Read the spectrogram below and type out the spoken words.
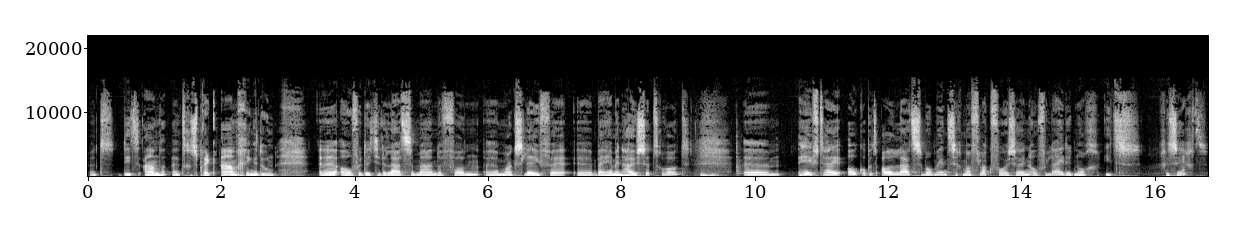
het, dit het gesprek aan gingen doen. Over dat je de laatste maanden van Marks leven bij hem in huis hebt gewoond. Mm -hmm. heeft hij ook op het allerlaatste moment, zeg maar vlak voor zijn overlijden, nog iets gezegd?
